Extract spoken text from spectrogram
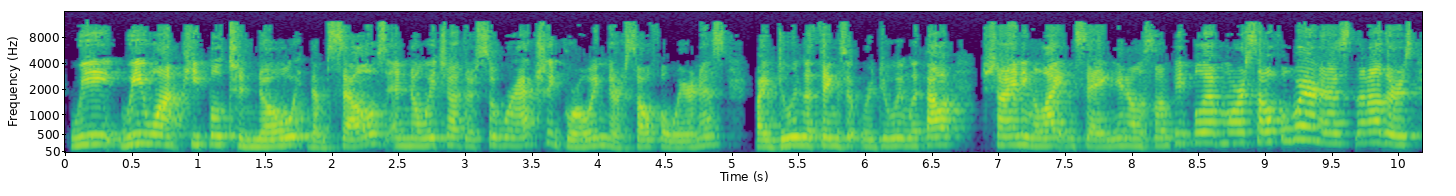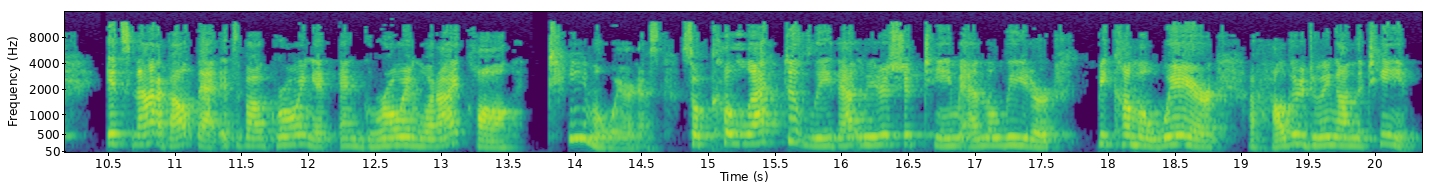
We, we want people to know themselves and know each other. So we're actually growing their self-awareness by doing the things that we're doing without shining a light and saying, you know, some people have more self-awareness than others. It's not about that. It's about growing it and growing what I call team awareness. So collectively, that leadership team and the leader become aware of how they're doing on the team.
